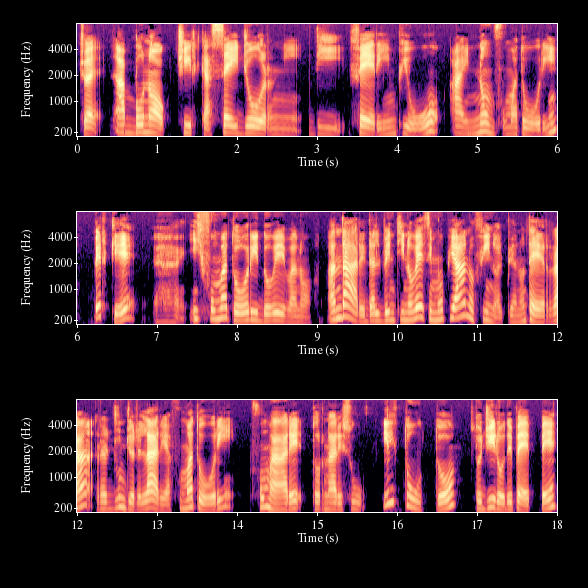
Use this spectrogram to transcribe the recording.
cioè abbonò circa sei giorni di ferie in più ai non fumatori perché eh, i fumatori dovevano andare dal ventinovesimo piano fino al piano terra, raggiungere l'area fumatori, fumare, tornare su. Il tutto, sto giro de Peppe,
